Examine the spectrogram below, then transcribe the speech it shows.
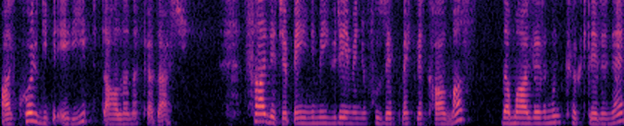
alkol gibi eriyip dağılana kadar. Sadece beynime yüreğime nüfuz etmekle kalmaz, damarlarımın köklerine,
